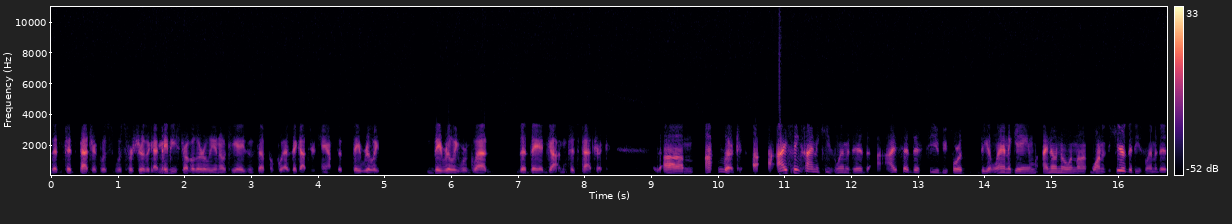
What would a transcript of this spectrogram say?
That Fitzpatrick was was for sure the guy. Maybe he struggled early in OTAs and stuff, but as they got through camp, that they really they really were glad that they had gotten Fitzpatrick. Um, I, look, I, I think Heinicke's limited. I said this to you before the Atlanta game. I know no one wanted to hear that he's limited.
